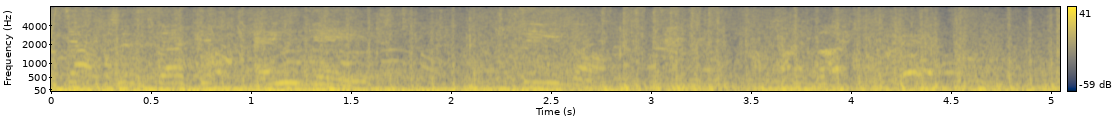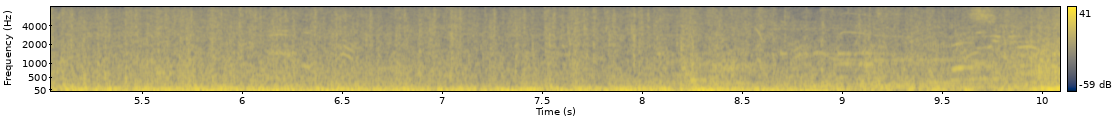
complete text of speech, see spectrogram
Adaptive circuits engaged. Diva. The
